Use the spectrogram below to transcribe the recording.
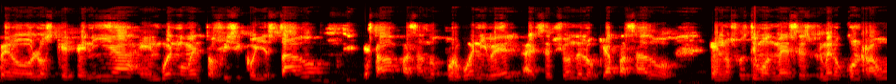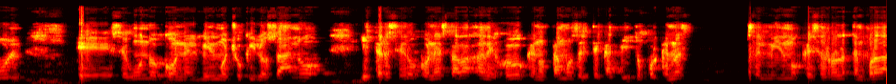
pero los que tenía en buen momento físico y estado estaban pasando por buen nivel, a excepción de lo que ha pasado en los últimos meses, primero con Raúl, eh, segundo con el mismo Chucky Lozano y tercero con esta baja de juego que notamos del Tecatito, porque no es el mismo que cerró la temporada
